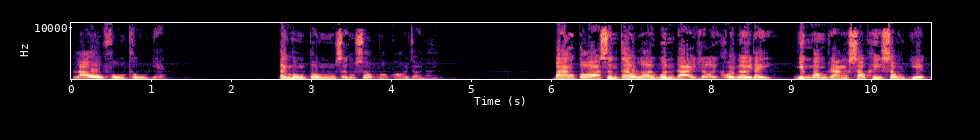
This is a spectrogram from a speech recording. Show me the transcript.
lão phù thù dẹp. Tây Môn Tùng sửng sốt một hồi rồi nói, Bản tòa xin theo lời huynh đài rời khỏi nơi đây, nhưng mong rằng sau khi xong việc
